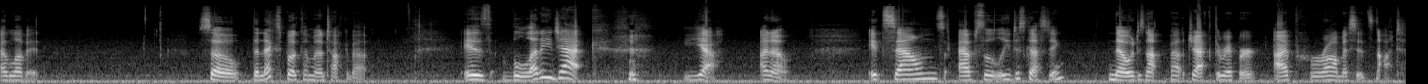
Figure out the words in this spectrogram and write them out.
I love it. So, the next book I'm going to talk about is Bloody Jack. yeah, I know. It sounds absolutely disgusting. No, it is not about Jack the Ripper. I promise it's not.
